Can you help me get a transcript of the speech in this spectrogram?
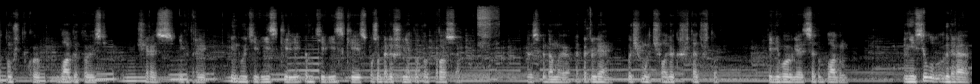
о том, что такое благо, то есть через некоторые интуитивистские или эмоtivистские способы решения этого вопроса. То есть когда мы определяем, почему человек считает, что для него является это благом, не в силу благодаря,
